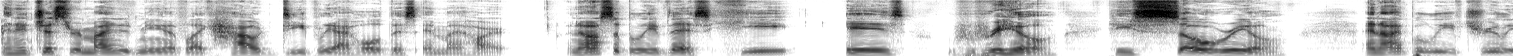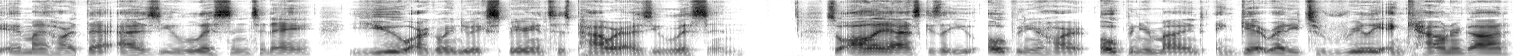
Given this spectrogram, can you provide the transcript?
And it just reminded me of like how deeply I hold this in my heart. And I also believe this He is real. He's so real. And I believe truly in my heart that as you listen today, you are going to experience His power as you listen. So, all I ask is that you open your heart, open your mind, and get ready to really encounter God,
